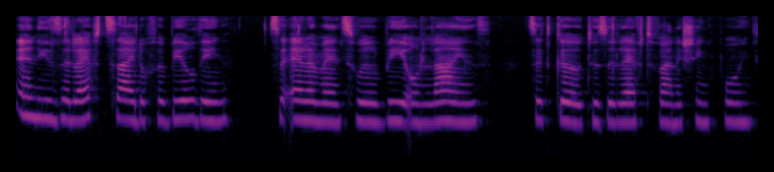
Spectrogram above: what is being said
And in the left side of a building, the elements will be on lines that go to the left vanishing point.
